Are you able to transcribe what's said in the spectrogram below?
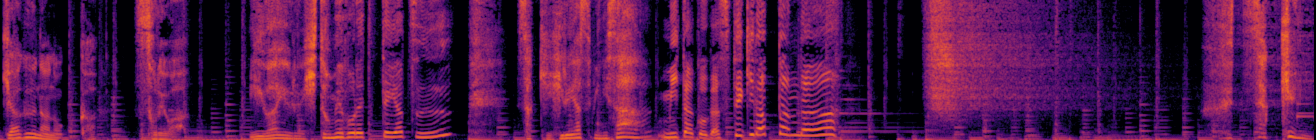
ギャグなのか？それは。いわゆる一目惚れってやつ？さっき昼休みにさ見た子が素敵だったんだふざけんな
